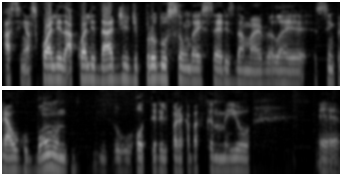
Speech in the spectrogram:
assim, as quali a qualidade de produção das séries da Marvel é sempre algo bom, o roteiro ele pode acabar ficando meio é,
